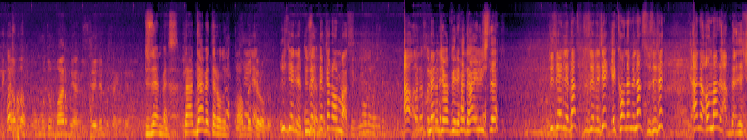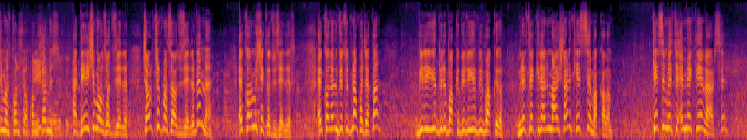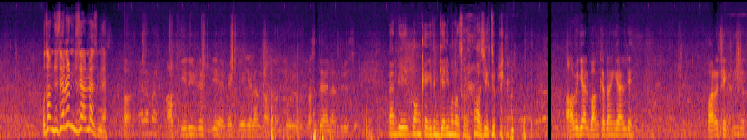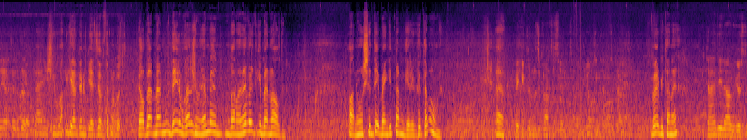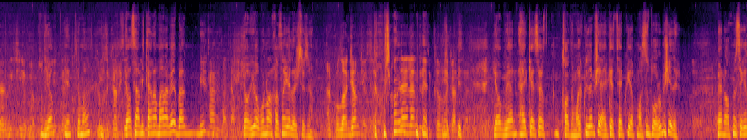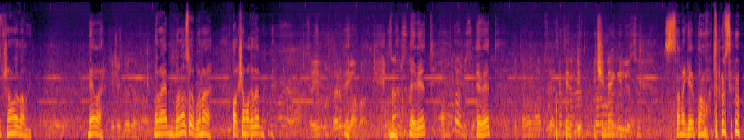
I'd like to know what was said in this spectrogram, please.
Peki ablam umudun var mı yani? Düzelir mi sence? Düzelmez. Daha, daha beter olur. Daha beter olur. Düzelir. Be- Düzelir. beter olmaz. Aa, Bana ben- soruna cevap veriyor. Hadi hayırlı işler. düzelir. Nasıl düzelecek? Ekonomi nasıl düzelecek? Yani onlar şimdi konuşma konuşamıyoruz. olursa Ha değişim olursa düzelir. Çalıp çırpmasa düzelir değil mi? Ekonomi şekilde düzelir. Ekonomi götürüp ne yapacaklar? Biri yiyor, biri bakıyor, biri yiyor, biri bakıyor. Milletvekillerinin maaşlarını kessin bakalım. Kesin ve emekliye versin. O zaman düzelir mi, düzelmez mi? Asgari ücretliye, emekliye gelen zamları soruyoruz. Nasıl değerlendiriyorsun? Ben bir bankaya gidip geleyim ondan sonra. Az yedim. Abi gel bankadan geldin. Para çektin ya da yatırdın. Ben işim var gel dönüp geleceğim sana. Ya ben memnun değilim kardeşim. Hemen bana ne verdi ki ben aldım. Hani o şey değil ben gitmem gerekiyor tamam mı? Peki kırmızı kartı sorayım sana. Biliyor musun kırmızı kartı? Ver bir tane. Bir tane değil abi göstermek için yapıyorum. Tut Ya, elinden. e, tamam. Kırmızı kart Ya sen bir tane bana ver ben bir... Bir tane zaten bu. Yok yok bunun arkasına yerleştireceğim. Ha, kullanacağım diyorsun. Nasıl değerlendiriyorsun kırmızı kart siyaseti? Ya ben herkese kaldırmak güzel bir şey. Herkes tepki yapması doğru bir şeydir. Ben 68 kuşağın adamıyım. Ne var? Teşekkür ederim abi. Bana, bana sor bana. Akşama kadar Sayın muhtarım diyor ama. Muhtar mısın? evet Sen muhtar mısın? evet E tamam abi siyasetin içinden geliyorsun. sana gelip anlatırım sana.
